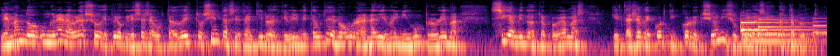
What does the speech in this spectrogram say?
Les mando un gran abrazo, espero que les haya gustado esto, siéntanse tranquilos de escribir, mientras ustedes no aburran a nadie, no hay ningún problema, sigan viendo nuestros programas, el taller de corte y corrección y suscríbanse. Hasta pronto.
